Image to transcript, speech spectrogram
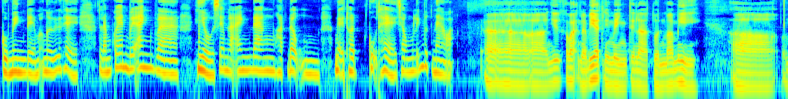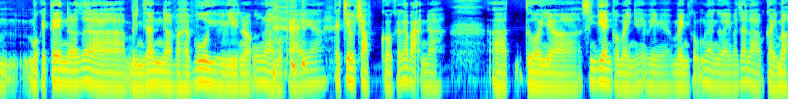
của mình để mọi người có thể làm quen với anh và hiểu xem là anh đang hoạt động nghệ thuật cụ thể trong lĩnh vực nào ạ? À, à, như các bạn đã biết thì mình tên là Tuấn Mami uh, một cái tên nó rất là bình dân và vui vì nó cũng là một cái cái trêu chọc của các các bạn uh, từ hồi uh, sinh viên của mình ấy vì mình cũng là người mà rất là cởi mở.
